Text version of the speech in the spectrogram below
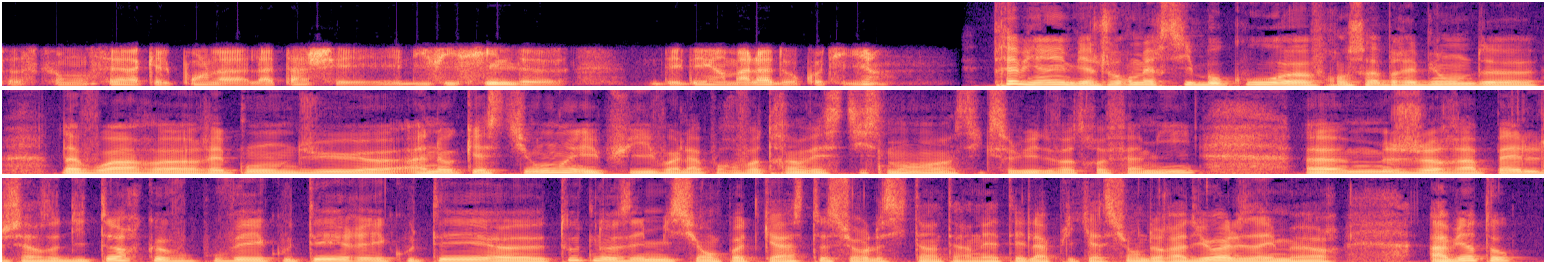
parce qu'on sait à quel point la, tâche est difficile d'aider un malade au quotidien. Très bien, eh bien je vous remercie beaucoup euh, François Brébion d'avoir euh, répondu euh, à nos questions et puis voilà pour votre investissement ainsi que celui de votre famille. je rappelle, chers auditeurs, que vous pouvez écouter et réécouter toutes nos émissions en podcast sur le site internet et l'application de Radio Alzheimer. À bientôt.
